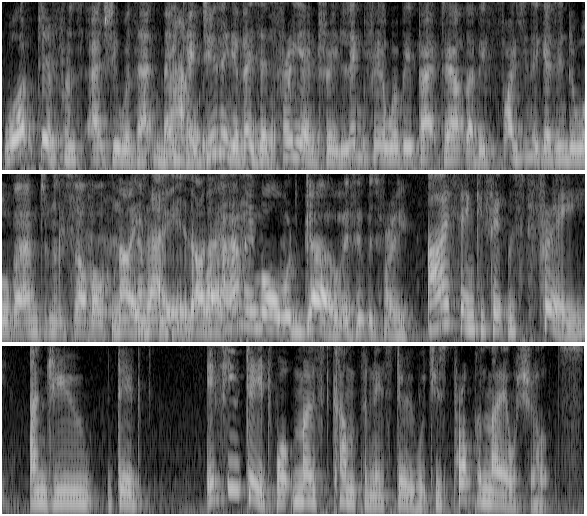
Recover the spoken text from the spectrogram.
What difference actually would that make? Wow. Do you think if they said free entry, Lingfield would be packed out? They'd be fighting to get into Wolverhampton and Southwell. No, exactly. Kempton. I What- don't- how many more would go if it was free? I think if it was free and you did, if you did what most companies do, which is proper mail shots,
